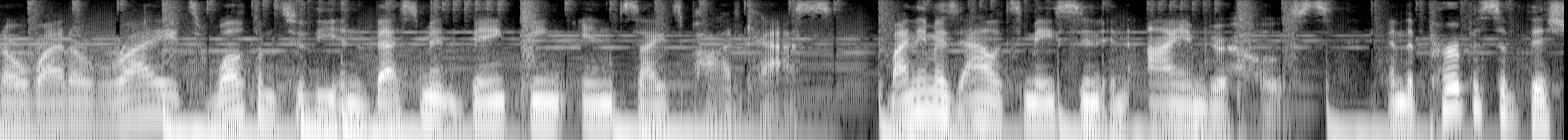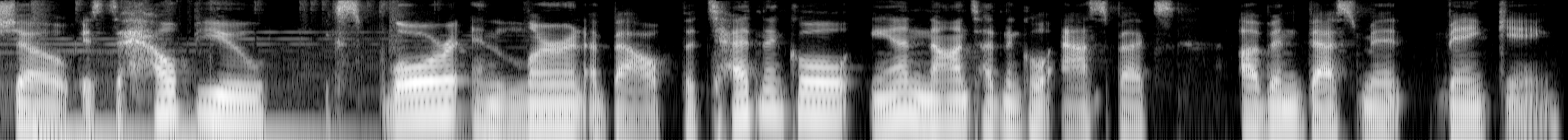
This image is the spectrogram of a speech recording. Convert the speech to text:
right, all right, all right, all right, all right. Welcome to the Investment Banking Insights Podcast. My name is Alex Mason and I am your host. And the purpose of this show is to help you explore and learn about the technical and non technical aspects of investment banking.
